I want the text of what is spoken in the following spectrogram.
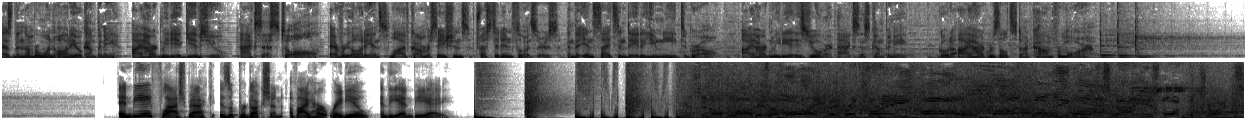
As the number one audio company, iHeartMedia gives you access to all. Every audience, live conversations, trusted influencers, and the insights and data you need to grow. iHeartMedia is your access company. Go to iHeartResults.com for more. NBA Flashback is a production of iHeartRadio and the NBA. Here's Ginobili. Oh, they to Horry for three. Oh, off the charts.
